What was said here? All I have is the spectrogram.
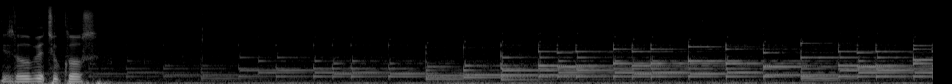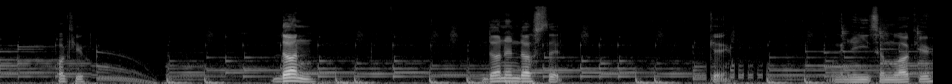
He's a little bit too close. Fuck you. Done. Done and dusted. Okay. I'm gonna need some luck here.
